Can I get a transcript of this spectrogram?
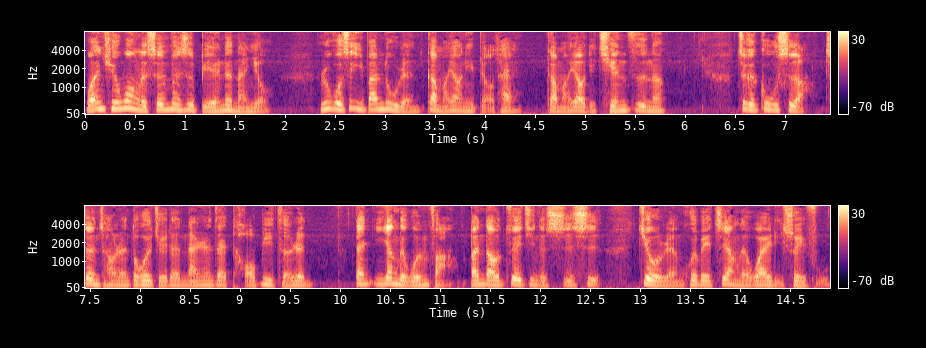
完全忘了身份是别人的男友。如果是一般路人，干嘛要你表态？干嘛要你签字呢？这个故事啊，正常人都会觉得男人在逃避责任。但一样的文法搬到最近的时事，就有人会被这样的歪理说服。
